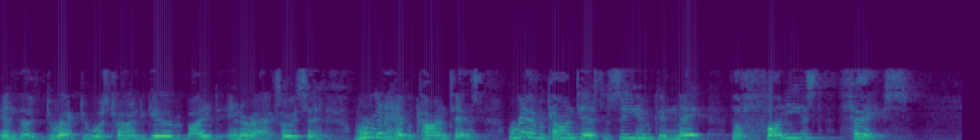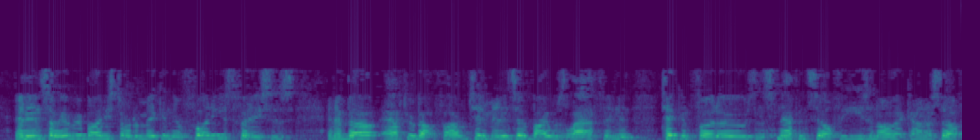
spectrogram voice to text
and the director was trying to get everybody to interact. So he said, We're going to have a contest. We're going to have a contest to see who can make the funniest face. And then so everybody started making their funniest faces. And about after about five or ten minutes, everybody was laughing and taking photos and snapping selfies and all that kind of stuff.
